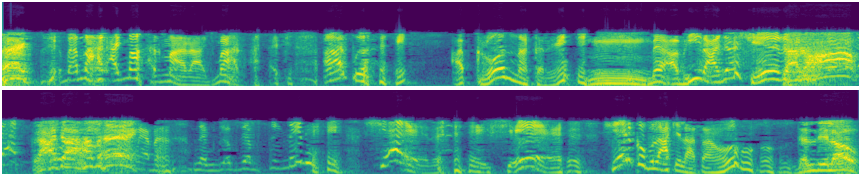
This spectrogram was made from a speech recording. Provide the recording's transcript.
महाराज महाराज महाराज महाराज आप आप क्रोध न करें। मैं अभी राजा शेर। राजा हम हैं। नहीं नहीं शेर शेर शेर को बुला के लाता हूँ। जल्दी लाओ।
